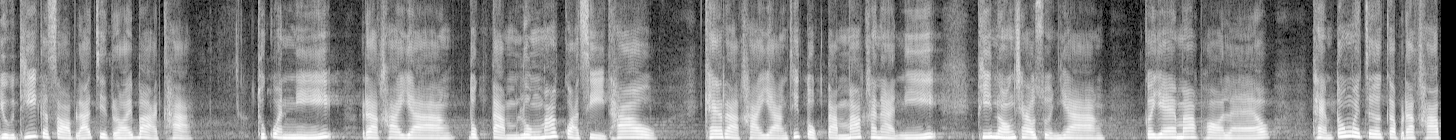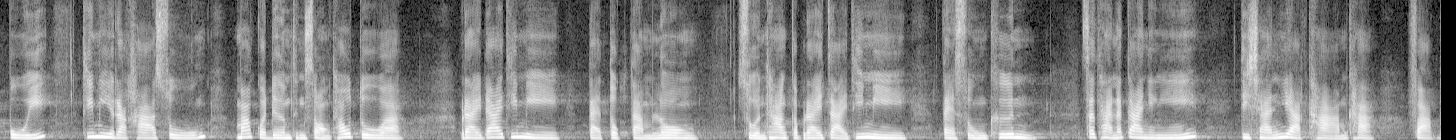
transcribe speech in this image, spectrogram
อยู่ที่กระสอบละ 700 บาทค่ะ ทุกวันนี้ราคายางตกต่ำลงมากกว่า 4 เท่า แค่ราคายางที่ตกต่ำมากขนาดนี้ พี่น้องชาวสวนยางก็แย่มากพอแล้ว แถมต้องมาเจอกับราคาปุ๋ยที่มีราคาสูงมากกว่าเดิมถึง2เท่าตัว รายได้ที่มีแต่ตกต่ำลง สวนทางกับรายจ่ายที่มีแต่สูงขึ้น สถานการณ์อย่างนี้ ดิฉันอยากถามค่ะ ฝากไป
